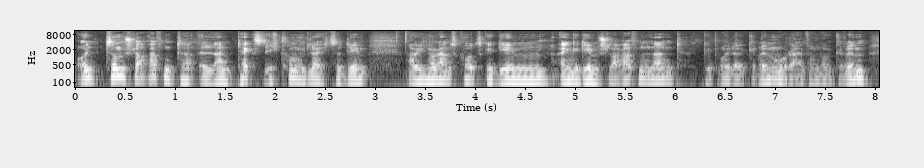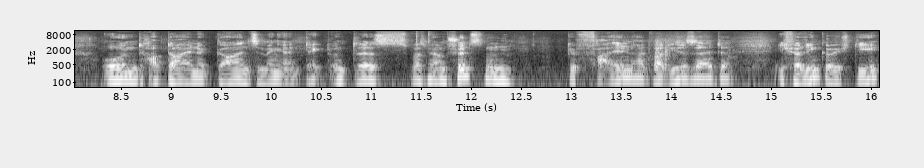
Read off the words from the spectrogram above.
Und zum Schlaraffenland-Text, ich komme gleich zu dem, habe ich mal ganz kurz gegeben, eingegeben Schlaraffenland, Gebrüder Grimm oder einfach nur Grimm und habe da eine ganze Menge entdeckt. Und das, was mir am schönsten gefallen hat, war diese Seite. Ich verlinke euch die.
